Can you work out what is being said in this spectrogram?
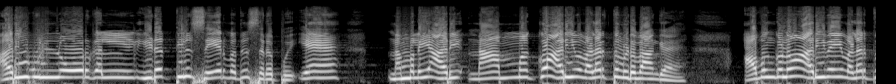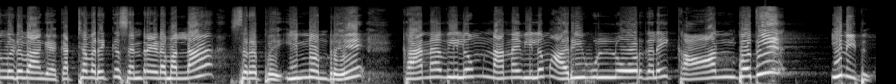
அறிவுள்ளோர்கள் இடத்தில் சேர்வது சிறப்பு. ஏன்? நம்மளையும் அறி நமக்கும் அறிவை வளர்த்து விடுவாங்க. அவங்களும் அறிவை வளர்த்து விடுவாங்க. கற்றவருக்கு சென்ற இடமெல்லாம் சிறப்பு. இன்னொன்று கனவிலும் நனவிலும் அறிவுள்ளோர்களை காண்பது இனிது.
